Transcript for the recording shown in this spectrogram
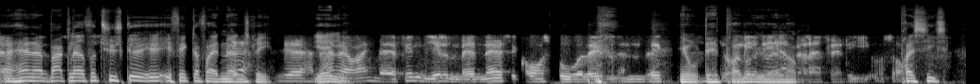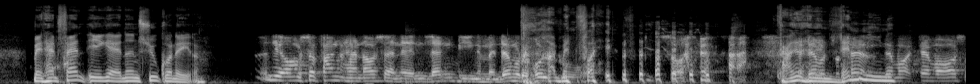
han, han er bare glad for tyske effekter fra 2. verdenskrig. Ja, ja, Ja, han ja. er regnet med at finde hjelm med et nasekorsbo eller et eller andet. Ikke? Jo, det drømmer mere vi jo det, så. Præcis. Men han fandt ikke andet end syv granater. Jo, så fangede han også en, en landmine, men den var du på. men for. Så, Fangede han var en totalt- landmine? Den var, den var også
